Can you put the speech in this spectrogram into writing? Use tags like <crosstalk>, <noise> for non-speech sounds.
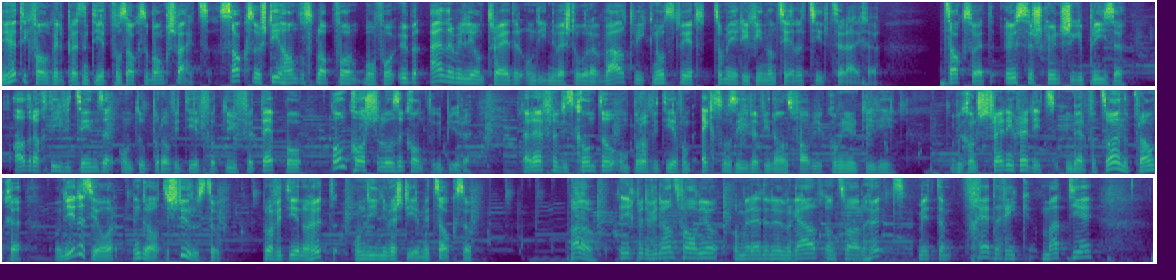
Die heutige Folge wird präsentiert von Saxo Bank Schweiz. Saxo ist die Handelsplattform, die von über einer Million Trader und Investoren weltweit genutzt wird, um ihre finanziellen Ziele zu erreichen. Saxo hat äußerst günstige Preise, attraktive Zinsen und du profitierst von tiefen Depot- und kostenlosen Kontogebühren. Eröffne dein Konto und profitiere vom exklusiven Finanzfabio Community Deal. Du bekommst Trading Credits im Wert von 200 Franken und jedes Jahr einen gratis Steuerauszug. Profitiere noch heute und investiere mit Saxo. Hallo, ich bin der Finanzfabio und wir reden über Geld und zwar heute mit dem Frédéric Mathieu.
